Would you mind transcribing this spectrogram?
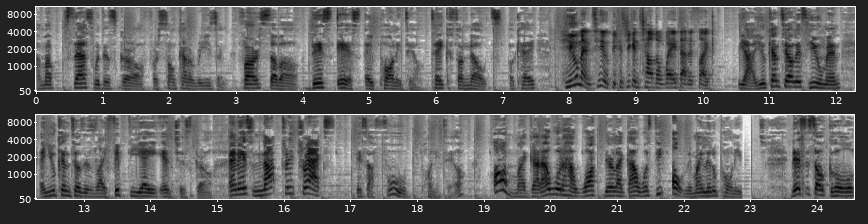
I'm obsessed with this girl for some kind of reason. First of all, this is a ponytail. Take some notes, okay? Human too, because you can tell the way that it's like Yeah, you can tell it's human, and you can tell it's like 58 inches, girl. And it's not three tracks, it's a full ponytail. Oh my god, I would have walked there like I was the only My Little Pony. This is so cool.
